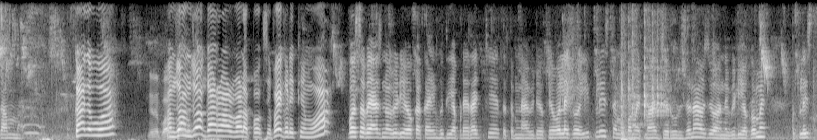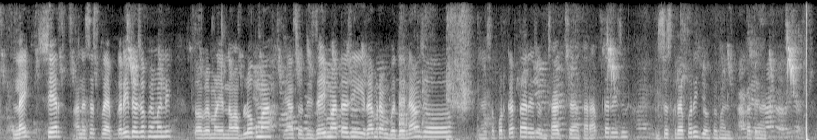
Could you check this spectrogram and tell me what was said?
ગામમાં. કાં જવું હો? આમ જો આમ જો ગારવાળ વાળા પગ છે. ભાઈ ઘડી ખેમ હો. બસ હવે આજનો વીડિયો કાંઈ કઈ બધી આપણે રાખીએ. તો તમને આ વીડિયો કેવો લાગ્યો એ પ્લીઝ તમે કોમેન્ટમાં જરૂર જણાવજો અને વીડિયો ગમે તો પ્લીઝ લાઈક શેર અને સબસ્ક્રાઈબ કરી દેજો ફેમિલી તો હવે મળીએ નવા બ્લોગમાં ત્યાં સુધી જય માતાજી. રામ રામ બધાને આવજો. અને સપોર્ટ કરતા રહેજો અને સાથ સહકાર આપતા રહેજો. સબસ્ક્રાઈબ કરી દો ફેમિલી હાથે હાથ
